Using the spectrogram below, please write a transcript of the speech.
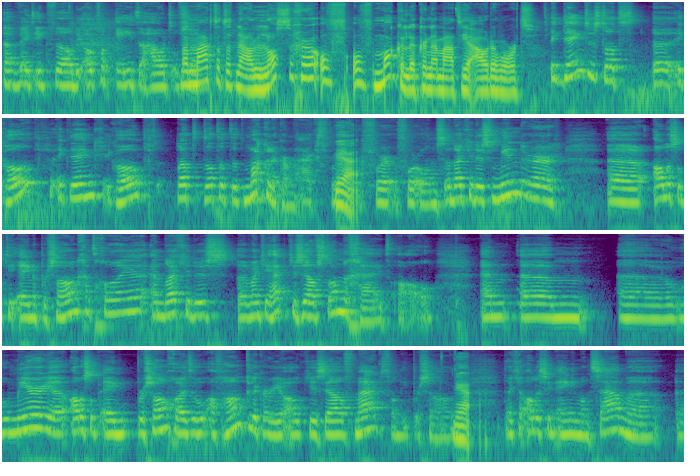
eh, weet ik veel, die ook van eten houdt. Of Maar zo. maakt dat het nou lastiger of, of makkelijker naarmate je ouder wordt? Ik denk dus dat, eh, ik hoop, ik denk, ik hoop dat, dat het het makkelijker maakt voor, Ja. voor, voor ons. En dat je dus minder eh, alles op die ene persoon gaat gooien. En dat je dus, want je hebt je zelfstandigheid al. En ehm, eh, hoe meer je alles op één persoon gooit, hoe afhankelijker je ook jezelf maakt van die persoon. Ja, Dat je alles in één iemand samen eh,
